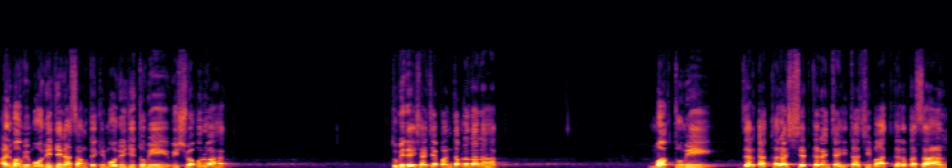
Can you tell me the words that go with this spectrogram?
आणि मग मी मोदीजींना सांगतोय की मोदीजी तुम्ही विश्वगुरू आहात. तुम्ही देशाचे पंतप्रधान आहात. मग तुम्ही जर का खरंच शेतकऱ्यांच्या हिताची बात करत असाल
